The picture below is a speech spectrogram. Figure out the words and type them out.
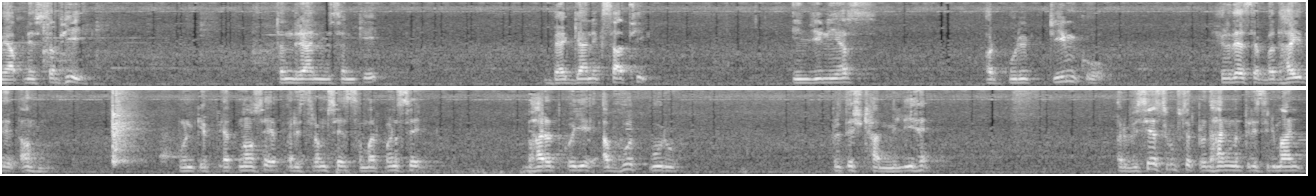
मैं अपने सभी चंद्रयान मिशन के वैज्ञानिक साथी इंजीनियर्स और पूरी टीम को हृदय से बधाई देता हूँ। उनके प्रयत्नों से, परिश्रम से, समर्पण से भारत को ये अभूतपूर्व प्रतिष्ठा मिली है। और विशेष रूप से प्रधानमंत्री श्रीमान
